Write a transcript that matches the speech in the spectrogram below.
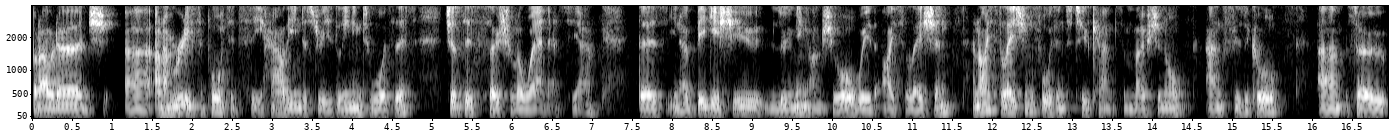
But I would urge, uh, and I'm really supported to see how the industry is leaning towards this, just as social awareness. Yeah. There's, you know, a big issue looming, I'm sure, with isolation. And isolation falls into two camps emotional and physical. Um, so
